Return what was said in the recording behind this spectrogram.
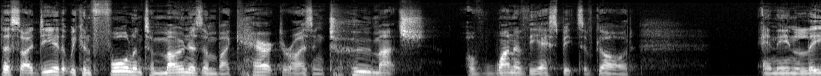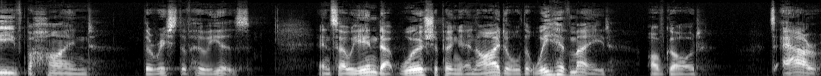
this idea that we can fall into monism by characterizing too much of one of the aspects of God and then leave behind the rest of who he is. And so we end up worshipping an idol that we have made of God. It's our,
